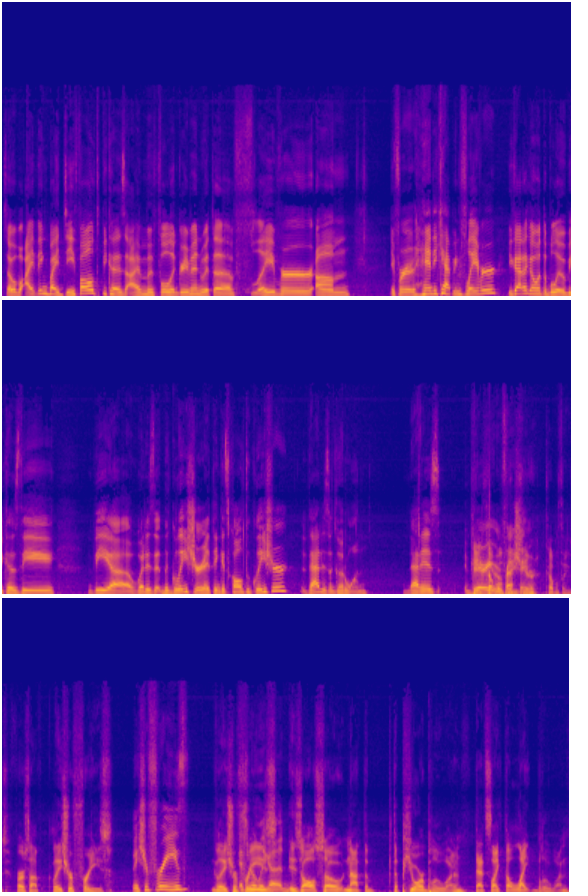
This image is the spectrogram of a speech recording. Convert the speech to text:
So I think by default, because I'm in full agreement with the flavor, um, if we're handicapping flavor, you got to go with the blue because the the uh, what is it? The glacier, I think it's called the glacier. That is a good one. That is very Okay, a couple refreshing. things here. A couple things. First off, Glacier Freeze. Glacier freeze. Glacier It's Freeze really is also not the the pure blue one. That's like the light blue one,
